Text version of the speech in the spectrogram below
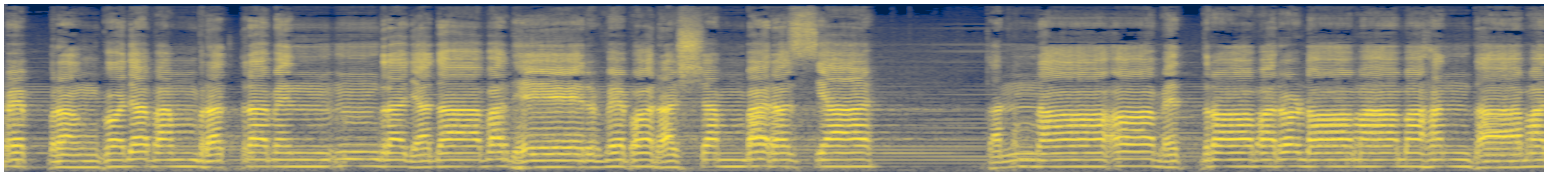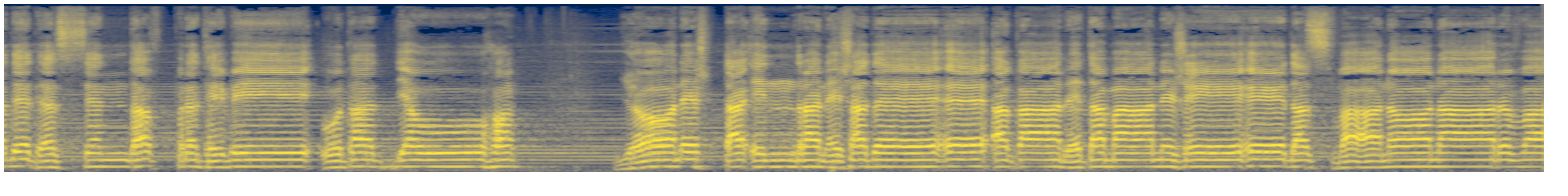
विप्रङ्कुजपम् व्रत्रमिन्द्रयदावधेर्विपुरः शम्बरस्य तन्नो मित्रो वरुणो मामहन्तामदितिः सिन्धुः पृथिवी उत द्यौः योनिष्ट इन्द्रनिषदे अकारितमानिषेदस्वानो नार्वा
